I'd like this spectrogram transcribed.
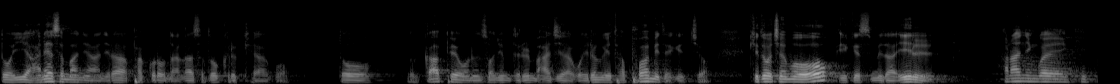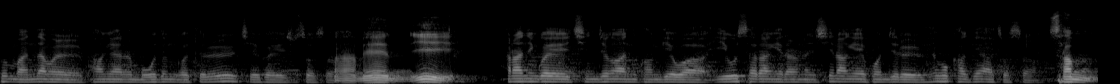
또 이 안에서만이 아니라 밖으로 나가서도 그렇게 하고 또 카페에 오는 손님들을 맞이하고 이런 게 다 포함이 되겠죠. 기도 제목 읽겠습니다. 1. 하나님과의 깊은 만남을 방해하는 모든 것들을 제거해 주소서. 아멘. 2. 하나님과의 진정한 관계와 이웃 사랑이라는 신앙의 본질을 회복하게 하소서. 3.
